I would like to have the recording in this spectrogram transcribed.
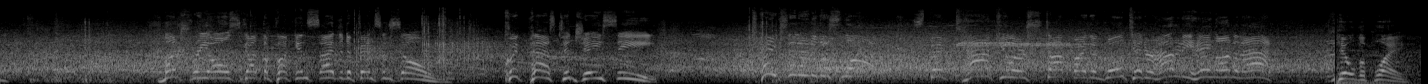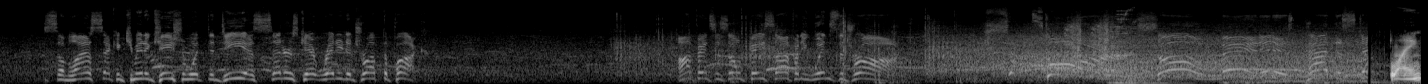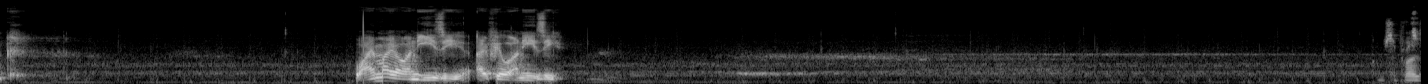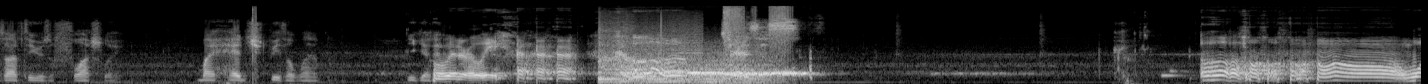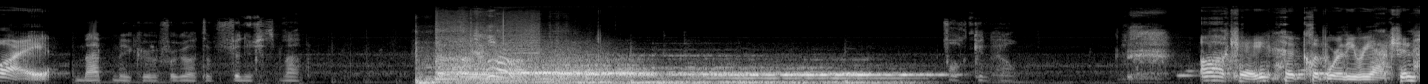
Montreal's got the puck inside the defensive zone. Quick pass to JC. Takes it into the slot. Spectacular stop by the goaltender. How did he hang on to that? Kill the play. Some last second communication with the D as centers get ready to drop the puck. Offensive zone face off and he wins the draw. Shot scores! Oh man, it is pad the step. Blank. Why am I uneasy? I feel uneasy. I'm surprised I have to use a flashlight. My head should be the lamp. You get it? Literally. Jesus! oh, why? Map maker forgot to finish his map. Fucking hell. Okay, a clip-worthy reaction.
